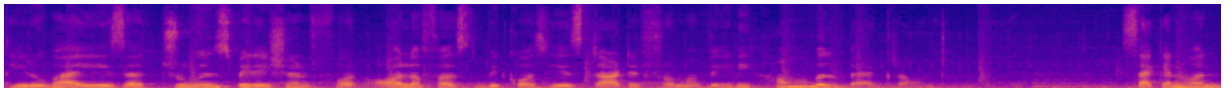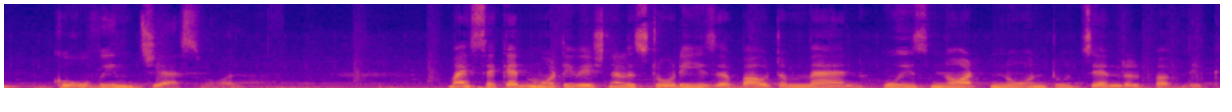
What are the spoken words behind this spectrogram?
Dhirubhai is a true inspiration for all of us because he started from a very humble background. Second one, Govind Jaiswal. My second motivational story is about a man who is not known to general public.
